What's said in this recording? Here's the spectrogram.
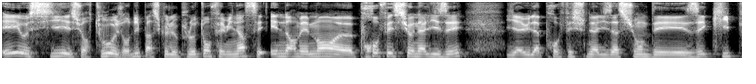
Et aussi et surtout aujourd'hui parce que le peloton féminin s'est énormément professionnalisé, il y a eu la professionnalisation des équipes,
